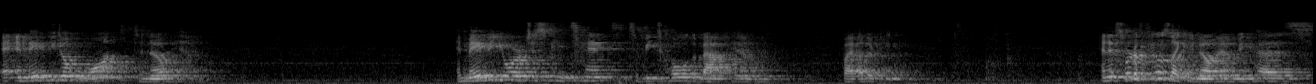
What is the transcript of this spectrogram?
And maybe you don't want to know him. And maybe you're just content to be told about him by other people. And it sort of feels like you know him because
